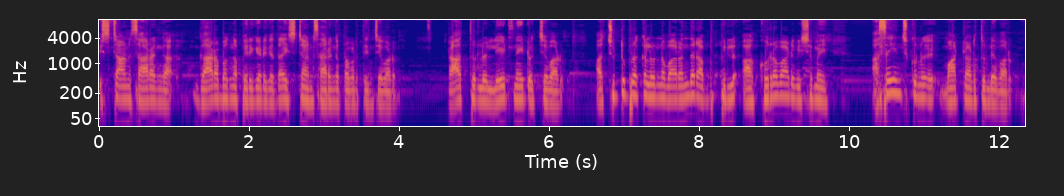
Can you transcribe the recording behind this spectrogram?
ఇష్టానుసారంగా గారభంగా పెరిగాడు కదా ఇష్టానుసారంగా ప్రవర్తించేవాడు. రాత్రులు లేట్ నైట్ వచ్చేవాడు. ఆ చుట్టుప్రక్కల ఉన్న వారందరూ ఆ పిల్ల ఆ కుర్రవాడి విషయమై అసహించుకుని మాట్లాడుతుండేవారు.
